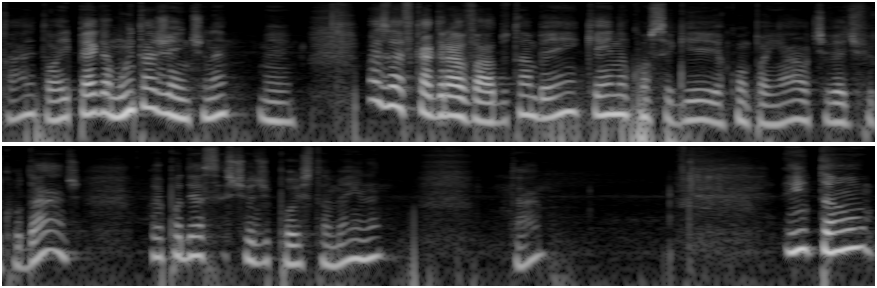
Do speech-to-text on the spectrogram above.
Tá? Então aí pega muita gente, né? É. Mas vai ficar gravado também. Quem não conseguir acompanhar ou tiver dificuldade, vai poder assistir depois também, né? Tá? Então,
